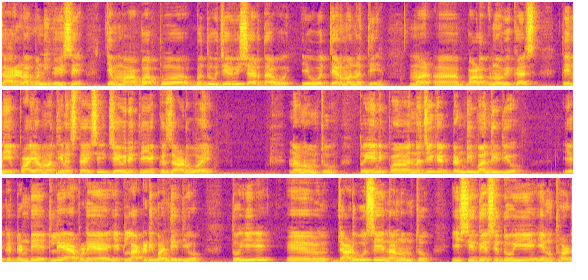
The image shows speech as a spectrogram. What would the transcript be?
ધારણા બની ગઈ છે કે મા બાપ બધું જે વિચારતા હોય એવું અત્યારમાં નથી. બાળકનો વિકાસ તેની પાયામાંથી જ થાય છે. જેવી રીતે એક ઝાડ હોય, નાનું અમથું, તો એની નજીક એક દંડી બાંધી દો એક દંડી એટલે આપણે એક લાકડી બાંધી દ્યો. તો એ જાળવું છે નાનું અમથું એ સીધે સીધું એ એનું થડ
